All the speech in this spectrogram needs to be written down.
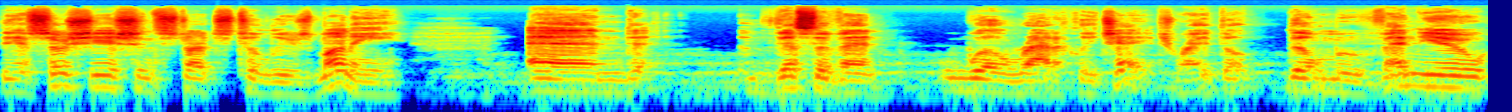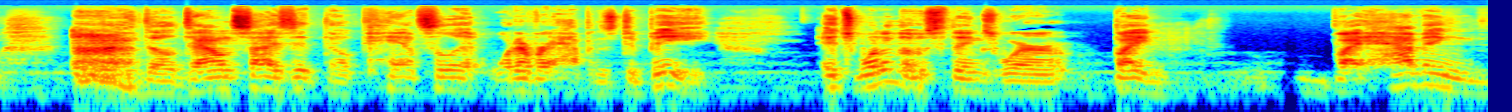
The association starts to lose money, and this event will radically change. Right? They'll they'll move venue, they'll downsize it, they'll cancel it, whatever it happens to be. It's one of those things where by by having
